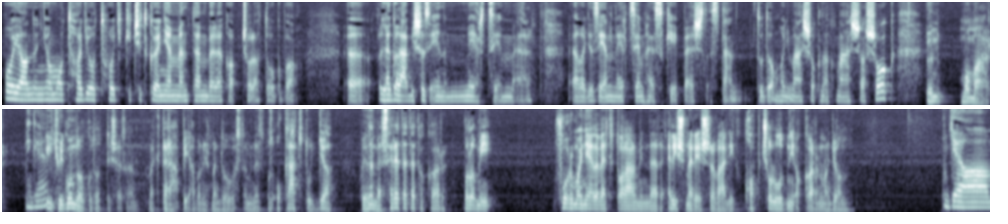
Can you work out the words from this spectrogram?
olyan nyomot hagyott, hogy kicsit könnyen mentem bele kapcsolatokba. Legalábbis az én mércémmel, vagy az én mércémhez képest. Aztán tudom, hogy másoknak más a sok. Ön ma már igen. Így, hogy gondolkodott is ezen, meg terápiában is megdolgoztam mindezt. Az okát tudja, hogy az ember szeretetet akar, valami formanyelvet talál mindenre, elismerésre vágyik, kapcsolódni akar nagyon. Ugye a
